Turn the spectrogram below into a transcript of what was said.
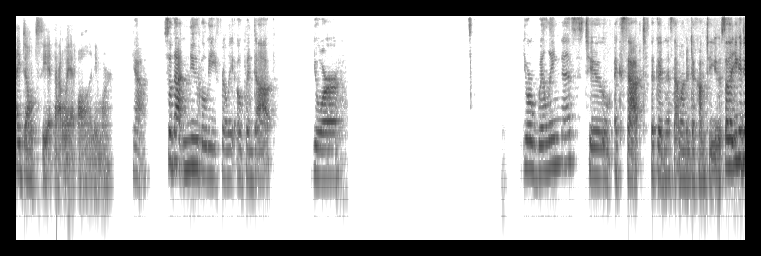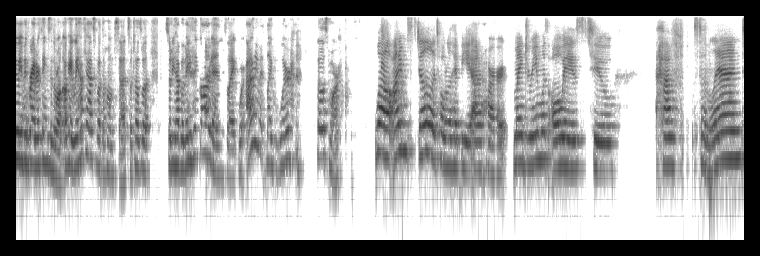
i don't see it that way at all anymore. Yeah. So that new belief really opened up your your willingness to accept the goodness that wanted to come to you so that you could do even greater things in the world. Okay we have to ask about the homestead. So tell us about so do you have amazing gardens? Like where i don't even like where tell us more. Well i'm still a total hippie at heart. My dream was always to have some land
